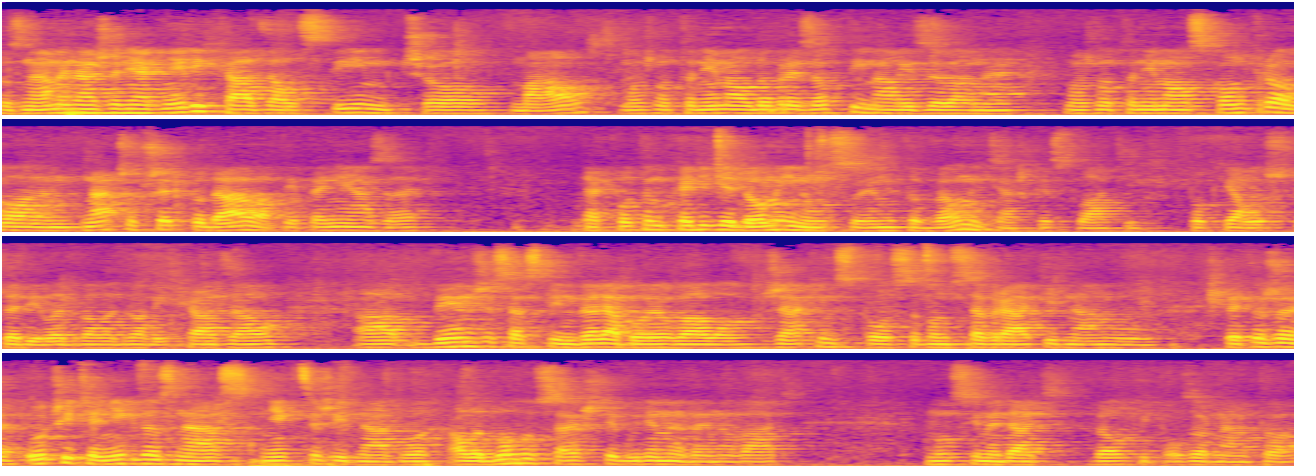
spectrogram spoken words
to znamená, že nejak nevychádzal s tým, čo mal, možno to nemal dobre zoptimalizované, možno to nemal skontrolované, na čo všetko dáva tie peniaze, tak potom, keď ide do mínusu, je mu to veľmi ťažké splatiť, pokiaľ už vtedy ledva, ledva vychádzal. A viem, že sa s tým veľa bojovalo, že akým spôsobom sa vrátiť na nulu. Pretože určite nikto z nás nechce žiť na dlh, ale Bohu sa ešte budeme venovať. Musíme dať veľký pozor na to,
